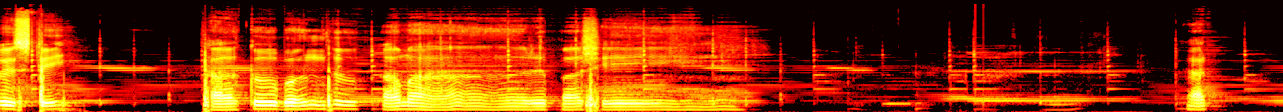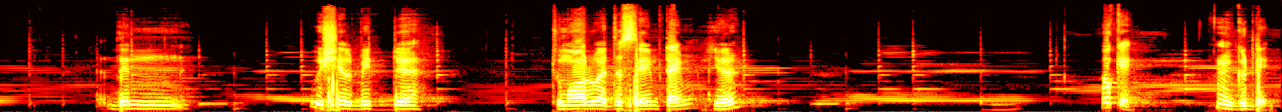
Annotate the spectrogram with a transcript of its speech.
পৃষ্টি থাকো বন্ধু আমার পাশে And then we shall meet uh, tomorrow at the same time here. Okay, good day.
